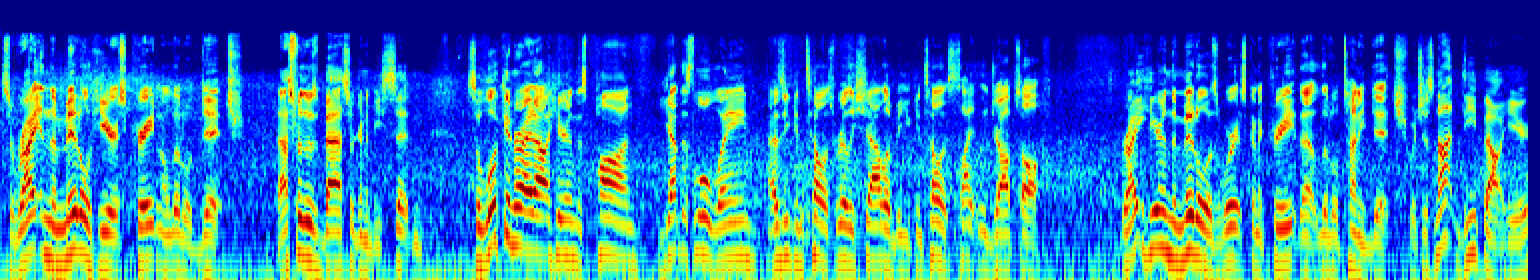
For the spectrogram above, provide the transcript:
So right in the middle here is creating a little ditch. That's where those bass are going to be sitting. So looking right out here in this pond you got this little lane. As you can tell it's really shallow but you can tell it slightly drops off right here in the middle is where it's going to create that little tiny ditch which is not deep out here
